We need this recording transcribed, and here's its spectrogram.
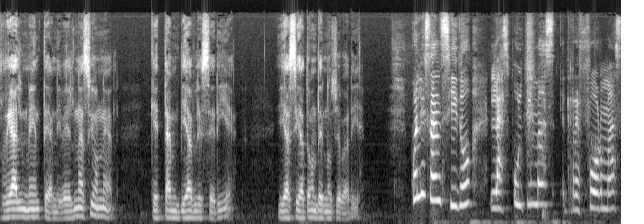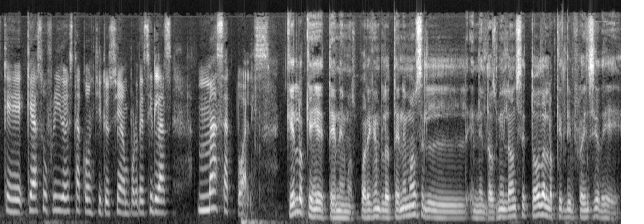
realmente a nivel nacional qué tan viable sería y hacia dónde nos llevaría. ¿Cuáles han sido las últimas reformas que, ha sufrido esta constitución, por decir las más actuales? ¿Qué es lo que tenemos? Por ejemplo, tenemos en el 2011 todo lo que es la influencia de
